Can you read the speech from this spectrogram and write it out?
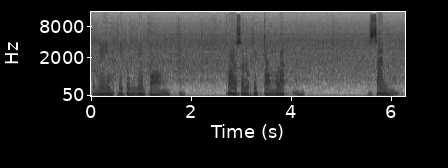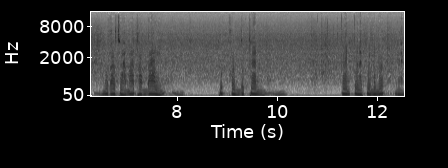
ตรงนี้แหละที่เป็นเรื่องของข้อสรุปที่ตรงรัดสั้นแล้วก็สามารถทำได้ทุกคนทุกท่าน การเกิดเป็นมนุษย์นะ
